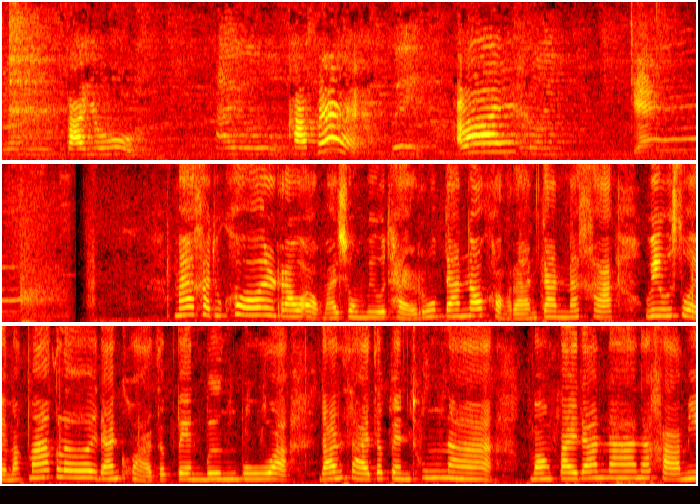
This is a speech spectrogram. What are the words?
ลงซายูทายูคาเฟ่เว้ยอร่อยอร่อยเก่ง มาค่ะทุกคนเราออกมาชมวิวถ่ายรูปด้านนอกของร้านกันนะคะ วิวสวยมากๆเลย ด้านขวาจะเป็นบึงบัว ด้านซ้ายจะเป็นทุ่งนามองไปด้านหน้านะคะ มี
